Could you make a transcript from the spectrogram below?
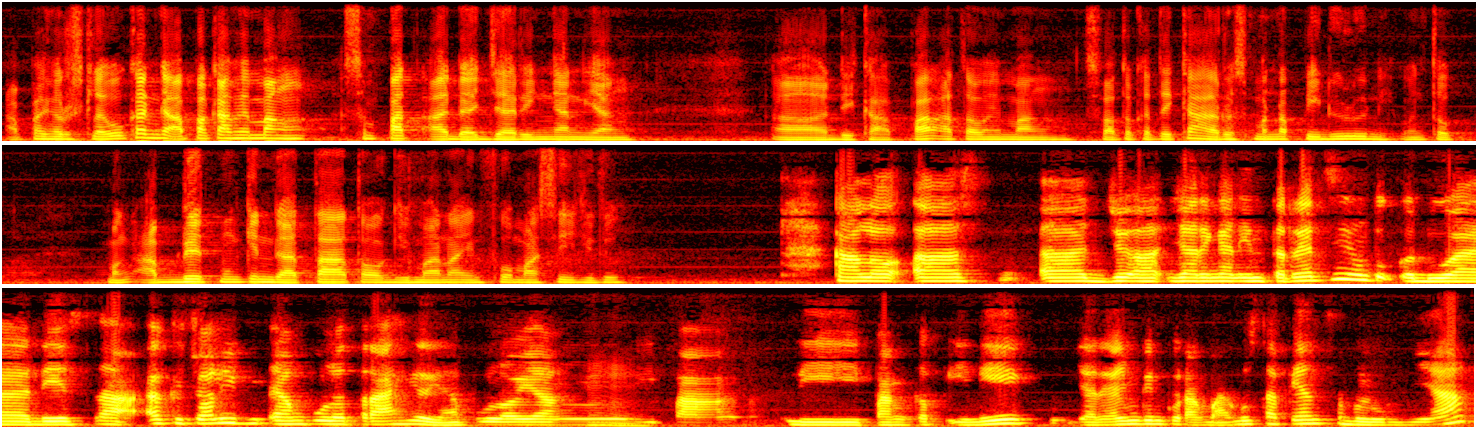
apa yang harus dilakukan nggak? Apakah memang sempat ada jaringan yang uh, di kapal atau memang suatu ketika harus menepi dulu nih untuk mengupdate mungkin data atau gimana informasi gitu? Kalau uh, uh, jaringan internet sih untuk kedua desa, uh, kecuali yang pulau terakhir ya, pulau yang hmm. di, Pang, di Pangkep ini jaringan mungkin kurang bagus, tapi yang sebelumnya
